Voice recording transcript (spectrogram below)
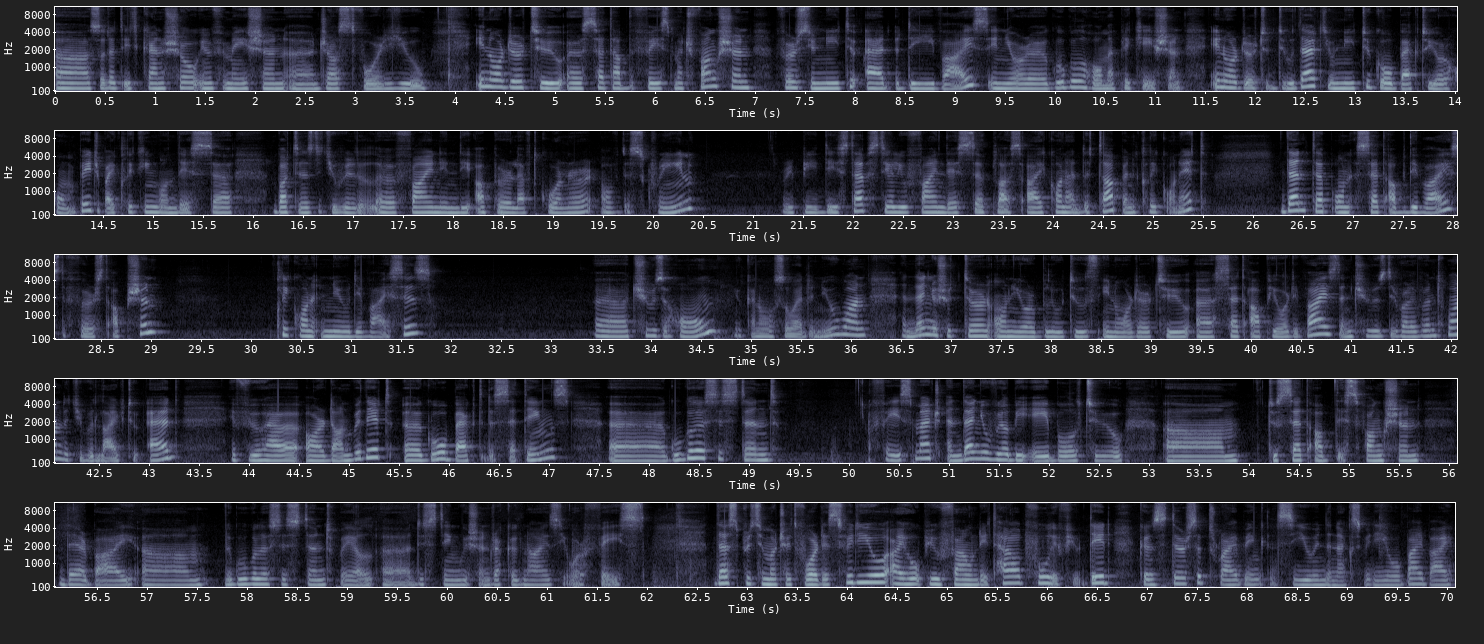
uh, so that it can show information uh, just for you. In order to uh, set up the face match function, first you need to add a device in your uh, Google Home application. In order to do that, you need to go back to your home page by clicking on these buttons that you will find in the upper left corner of the screen. Repeat these steps till you find this plus icon at the top and click on it. Then tap on Set up device, the first option. Click on new devices. Uh, choose a home. You can also add a new one. And then you should turn on your Bluetooth in order to uh, set up your device and choose the relevant one that you would like to add. If you have, are done with it uh, go back to the settings uh, Google Assistant face match and then you will be able to um, to set up this function thereby um, the Google Assistant will uh, distinguish and recognize your face. That's pretty much it for this video. I hope you found it helpful. If you did, consider subscribing and see you in the next video. Bye bye.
